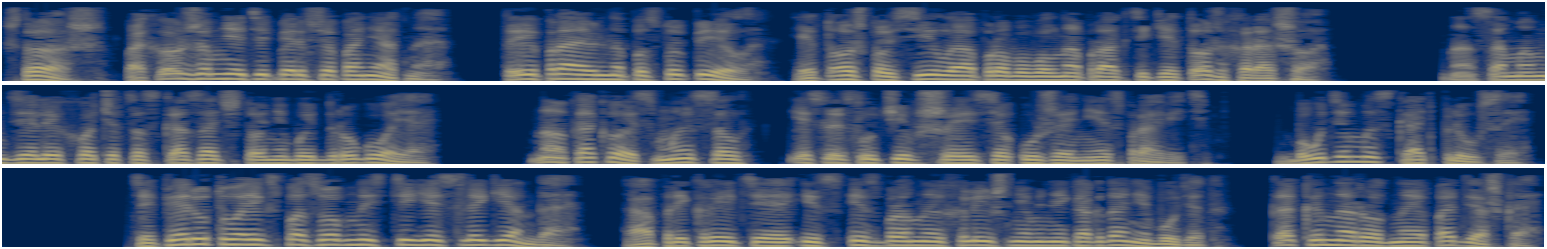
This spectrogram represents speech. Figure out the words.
Что ж, похоже, мне теперь все понятно. Ты правильно поступил, и то, что силы опробовал на практике, тоже хорошо. На самом деле хочется сказать что-нибудь другое. Но какой смысл, если случившееся уже не исправить? Будем искать плюсы. Теперь у твоих способностей есть легенда, а прикрытие из избранных лишним никогда не будет, как и народная поддержка.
